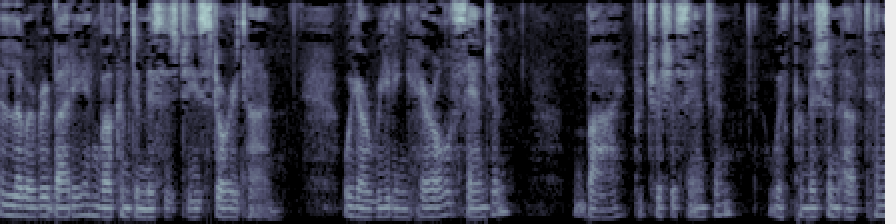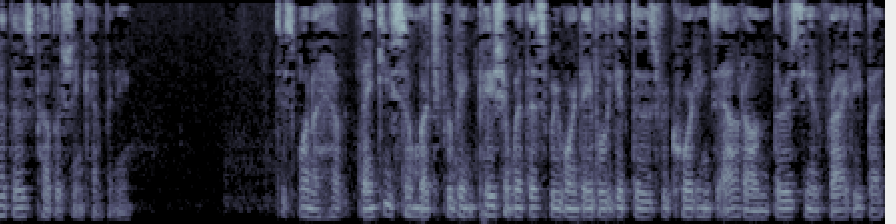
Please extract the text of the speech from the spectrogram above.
Hello, everybody, and welcome to Mrs. G's Storytime. We are reading Harold St. John by Patricia St. John with permission of Ten of Those Publishing Company. Just want to have thank you so much for being patient with us. We weren't able to get those recordings out on Thursday and Friday, but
